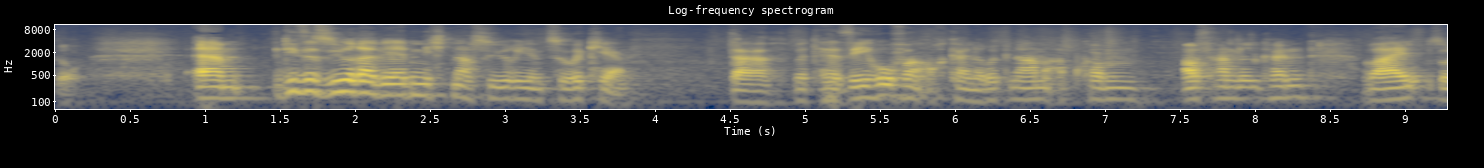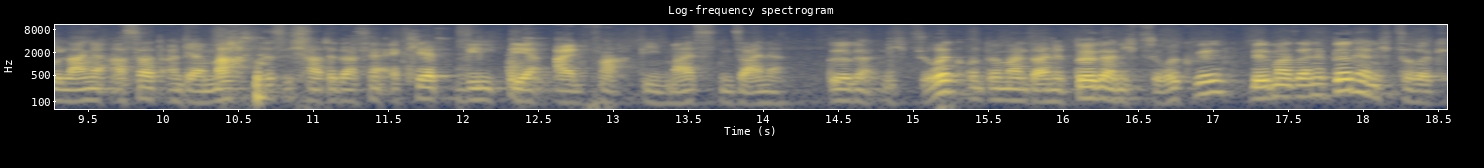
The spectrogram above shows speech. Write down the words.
so. Ähm, diese Syrer werden nicht nach Syrien zurückkehren. Da wird Herr Seehofer auch keine Rücknahmeabkommen aushandeln können, weil solange Assad an der Macht ist, ich hatte das ja erklärt, will der einfach die meisten seiner Bürger nicht zurück. Und wenn man seine Bürger nicht zurück will, will man seine Bürger nicht zurück.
